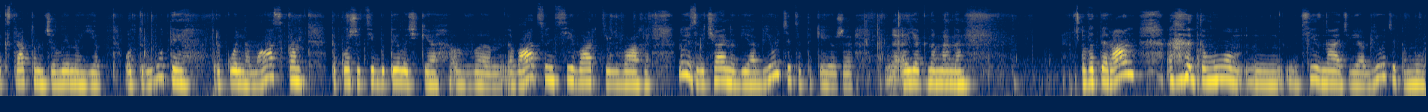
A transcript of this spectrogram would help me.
екстрактом бджолиної отрути. Прикольна маска. Також ці бутилочки в Ватсонсі варті уваги. Ну і, звичайно, Via Beauty, це такий вже, е, як на мене, ветеран, тому всі знають Via Beauty, тому,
